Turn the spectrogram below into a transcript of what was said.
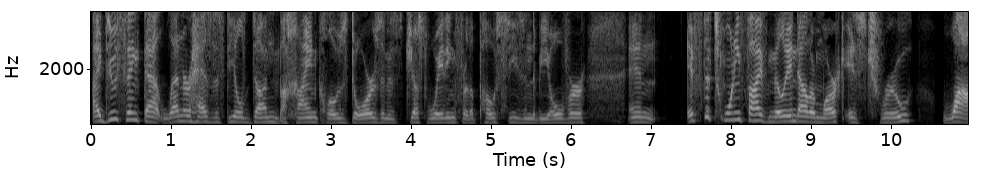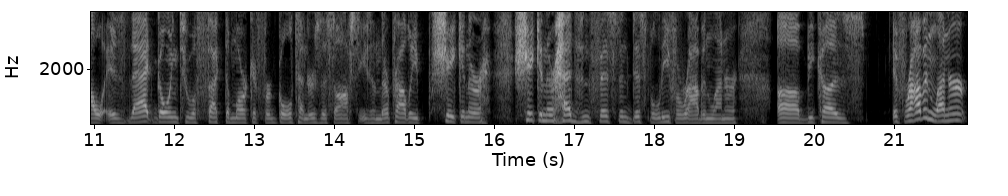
I do think that Lehner has this deal done behind closed doors and is just waiting for the postseason to be over. And if the $25 million mark is true, wow, is that going to affect the market for goaltenders this offseason? They're probably shaking their shaking their heads and fists in disbelief of Robin Lehner, uh, because if Robin Lehner,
